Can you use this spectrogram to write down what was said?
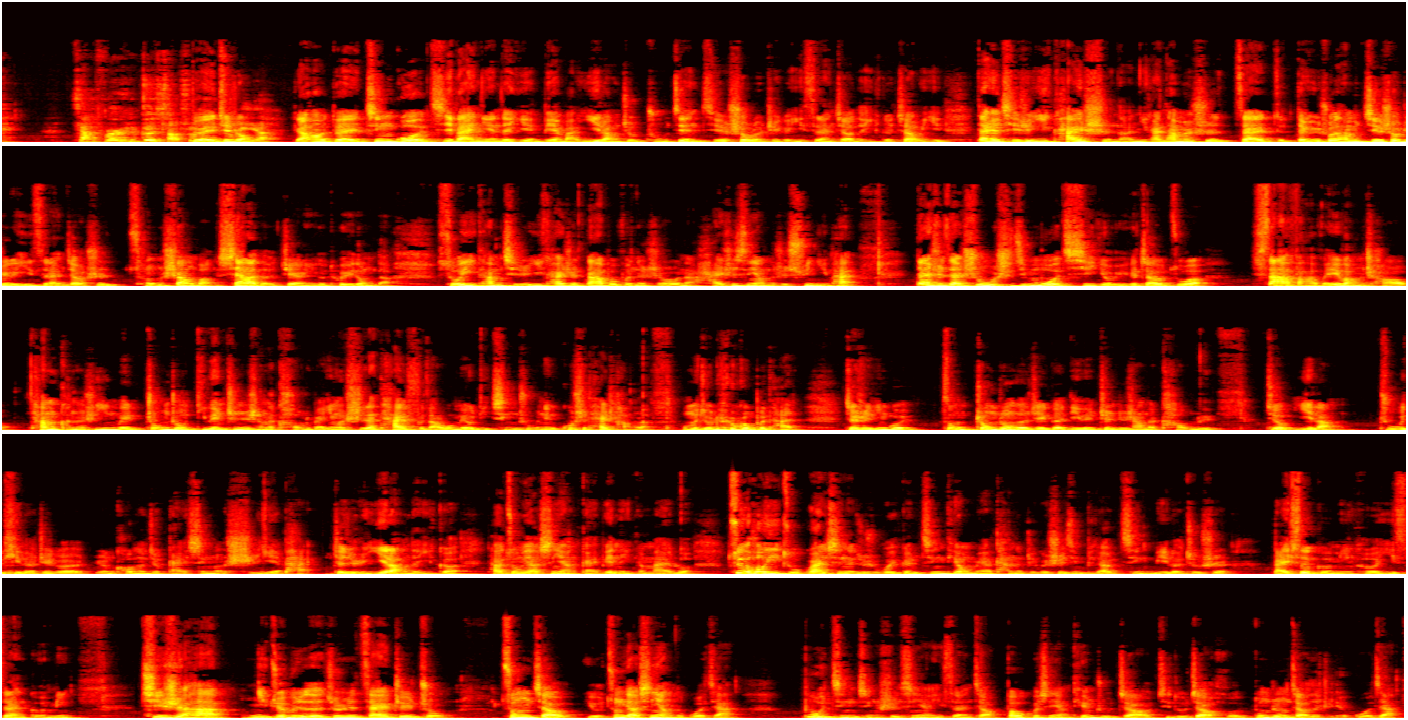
加分儿跟少数对这种民族一样。，然后对，经过几百年的演变吧，伊朗就逐渐接受了这个伊斯兰教的一个教义。但是其实一开始呢，你看他们是在等于说他们接受这个伊斯兰教是从上往下的这样一个推动的，所以他们其实一开始大部分的时候呢，还是信仰的是逊尼派。但是在十五世纪末期，有一个叫做萨法维王朝，他们可能是因为种种地缘政治上的考虑吧，因为实在太复杂了，我没有理清楚，那个故事太长了，我们就略过不谈。就是英国种种种的这个地缘政治上的考虑，就伊朗主体的这个人口呢，就改信了什叶派，这就是伊朗的一个它宗教信仰改变的一个脉络。最后一组关系呢，就是会跟今天我们要谈的这个事情比较紧密了，就是白色革命和伊斯兰革命。其实哈，你觉不觉得就是在这种宗教有宗教信仰的国家，不仅仅是信仰伊斯兰教，包括信仰天主教、基督教和东正教的这些国家，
